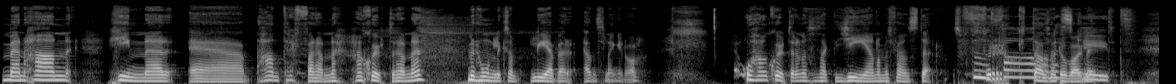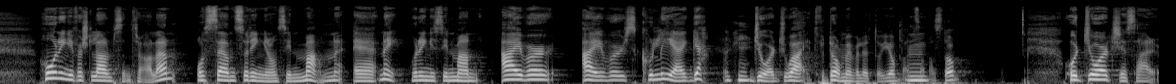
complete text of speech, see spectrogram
men han hinner, eh, han träffar henne, han skjuter henne. Men hon liksom lever än så länge då. Och han skjuter henne som sagt genom ett fönster. Så fruktansvärt obehagligt. Hon ringer först larmcentralen och sen så ringer hon sin man. Eh, nej, hon ringer sin man Ivor, Ivors kollega George White, för de är väl ute och jobbar tillsammans då. Och George är så här,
